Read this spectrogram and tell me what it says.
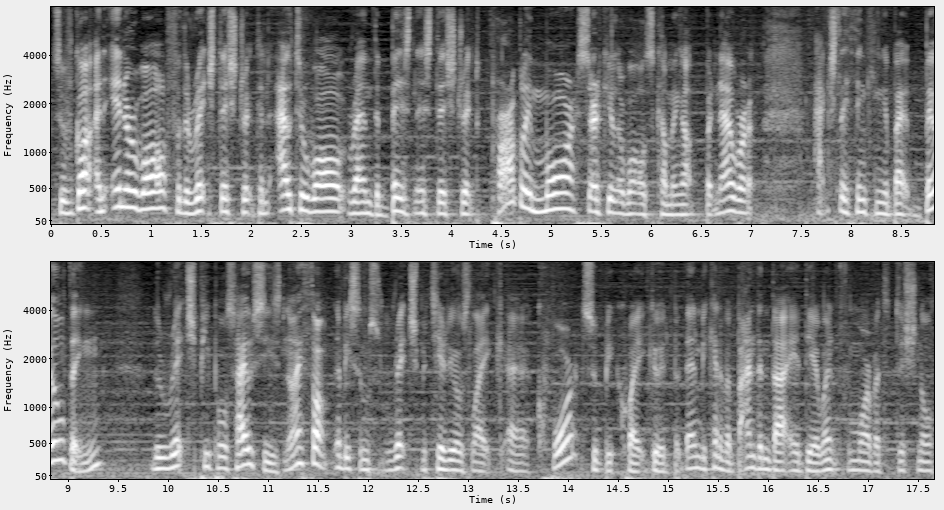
So we've got an inner wall for the rich district, an outer wall around the business district, probably more circular walls coming up, but now we're actually thinking about building the rich people's houses. Now I thought maybe some rich materials like uh, quartz would be quite good, but then we kind of abandoned that idea, went for more of a traditional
